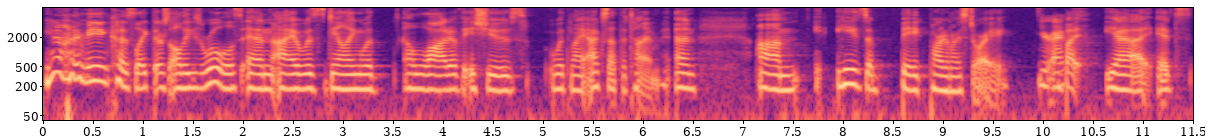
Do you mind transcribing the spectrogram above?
You know what I mean? Because, like, there's all these rules. And I was dealing with a lot of issues with my ex at the time. And um, he's a big part of my story. Your ex? But yeah, it's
